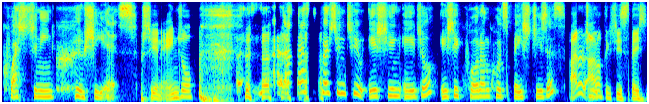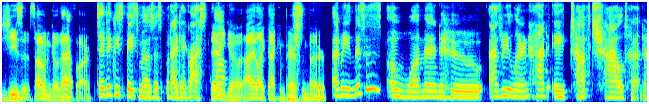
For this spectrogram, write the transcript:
questioning who she is. Is she an angel? That's the question too. Is she an angel? Is she quote unquote space Jesus? I don't. Do I don't think she's space Jesus. I wouldn't go that far. Technically, space Moses, but I digress. There um, you go. I like that comparison better. I mean, this is a woman who, as we learn, had a tough childhood.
